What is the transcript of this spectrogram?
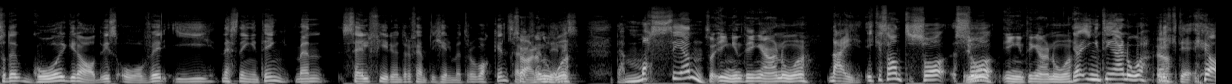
Så det går gradvis over i nesten ingenting. Men selv 450 km over bakken, så, Så er det noe. Det er masse igjen! Så ingenting er noe. Nei, ikke sant? Så, så Jo, ingenting er noe. ja, ingenting er noe. Riktig. ja.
